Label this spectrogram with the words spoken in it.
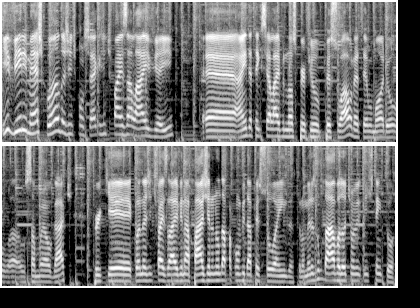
e vira e mexe, quando a gente consegue, a gente faz a live aí, É, ainda tem que ser a live no nosso perfil pessoal, né? Tem o Mori ou o Samuel Gatti, porque quando a gente faz live na página não dá para convidar a pessoa ainda. Pelo menos não dava da última vez que a gente tentou.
